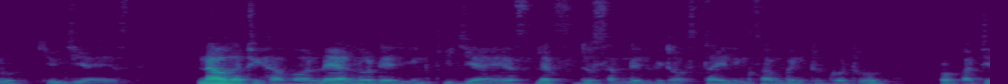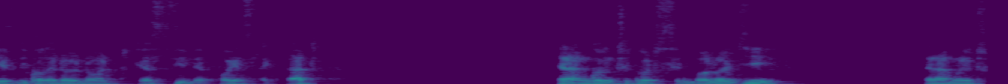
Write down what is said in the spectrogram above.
to QGIS. Now that we have our layer loaded in QGIS, let's do some little bit of styling. So I'm going to go to properties because I don't want to just see the points like that. Then I'm going to go to symbology. Then I'm going to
